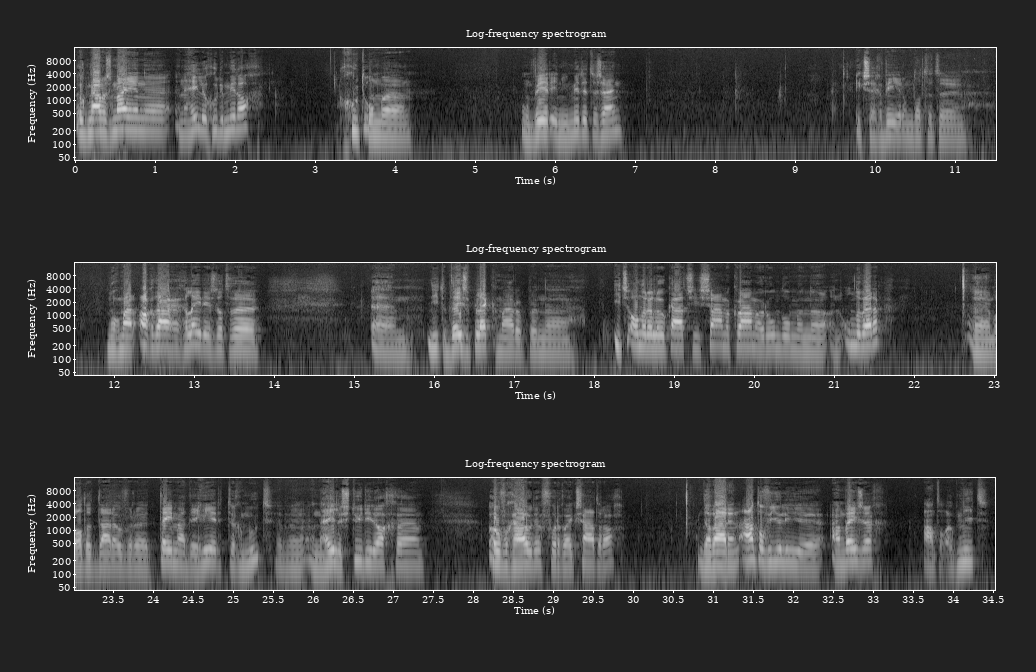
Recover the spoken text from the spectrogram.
Ook namens mij een, eh, een hele goede middag. Goed om, uh, om weer in uw midden te zijn. Ik zeg weer omdat het uh, nog maar acht dagen geleden is dat we uh, niet op deze plek, maar op een iets andere locatie samenkwamen rondom een, een onderwerp. we hadden het daarover het thema de Heer tegemoet. We hebben een hele studiedag overgehouden, vorige week zaterdag. Daar waren een aantal van jullie uh, aanwezig, een aantal ook niet.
